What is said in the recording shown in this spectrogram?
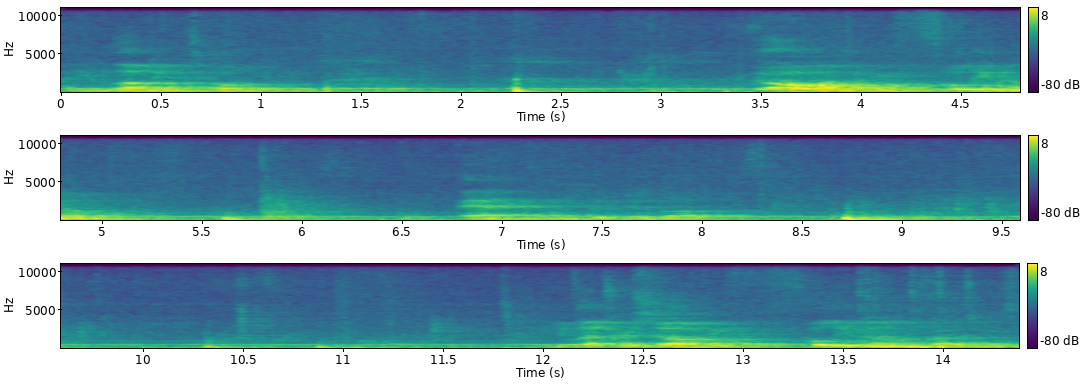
and he loved him totally. all want to be fully known and completely loved. Can you let yourself be fully known by Jesus?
